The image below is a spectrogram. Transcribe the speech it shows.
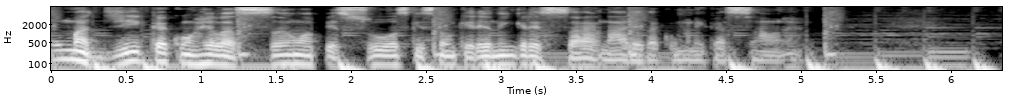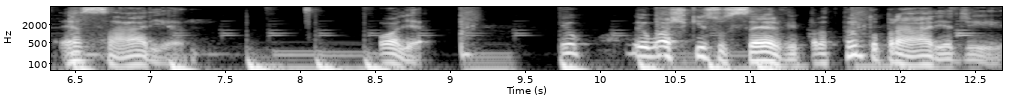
Uma dica com relação a pessoas que estão querendo ingressar na área da comunicação, né? Essa área, olha, eu, eu acho que isso serve para tanto para a área de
